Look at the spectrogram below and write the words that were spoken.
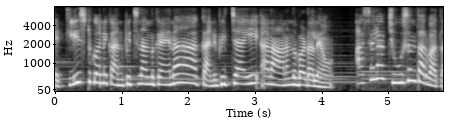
అట్లీస్ట్ కొన్ని కనిపించినందుకైనా కనిపించాయి అని ఆనందపడలేము. అసలు అది చూసిన తర్వాత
